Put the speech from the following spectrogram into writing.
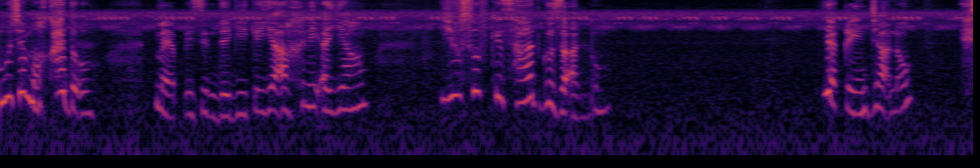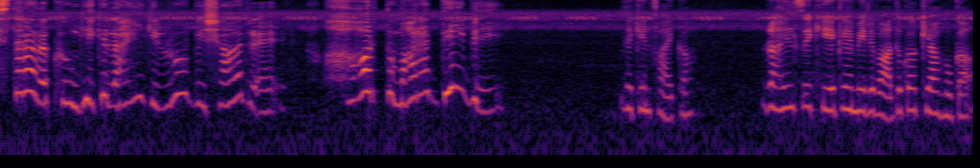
मुझे मौका दो। मैं अपनी ज़िंदगी के ये आखिरी अयाम यूसुफ के साथ गुजार लूँ। यकीन जानो, इस तरह रखूँगी कि राहिल की रूह भी शाद रहे और तुम्हारा दिल भी। लेकिन फायका, राहिल से किए गए मेरे वादों का क्या होगा?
